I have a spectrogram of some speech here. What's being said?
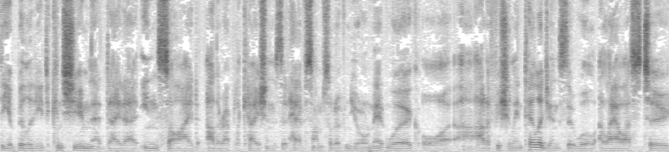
the ability to consume that data inside other applications that have some sort of neural network or uh, artificial intelligence that will allow us to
